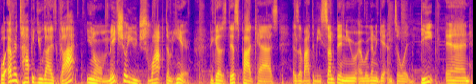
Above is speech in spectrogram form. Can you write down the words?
whatever topic you guys got, you know, make sure you drop them here because this podcast is about to be something new, and we're gonna get into it deep and.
